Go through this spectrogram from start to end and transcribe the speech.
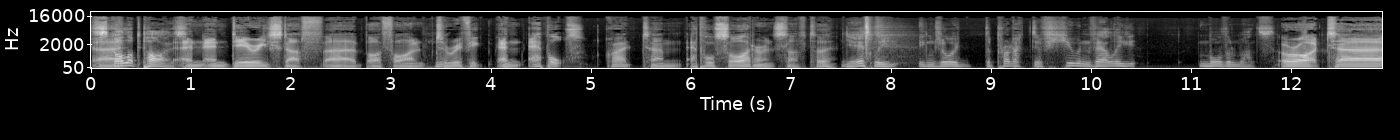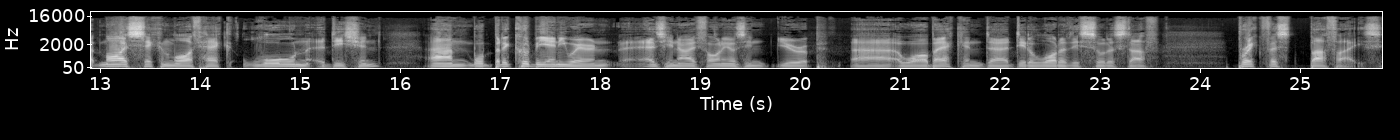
uh, scallop pies. and and dairy stuff uh, I find terrific, and apples, great um, apple cider and stuff too. yes, we enjoyed the product of Huon Valley more than once. All right, uh, my second life hack Lorne edition. Um, well, but it could be anywhere, and as you know, finally I was in Europe uh, a while back and uh, did a lot of this sort of stuff. Breakfast buffets.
